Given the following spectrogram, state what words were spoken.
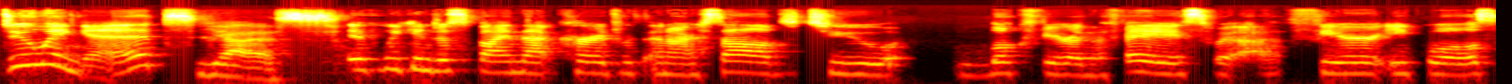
doing it. Yes. If we can just find that courage within ourselves to look fear in the face. Uh, fear equals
